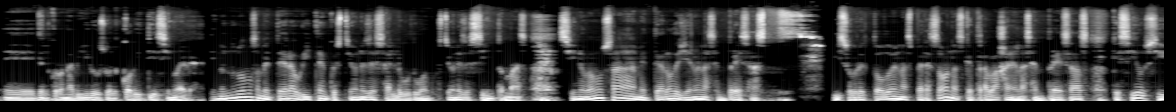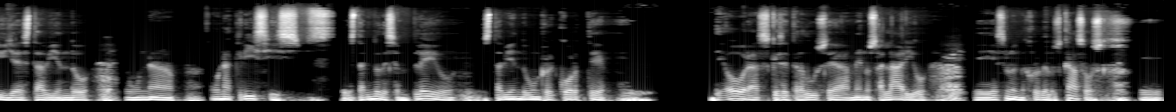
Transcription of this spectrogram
eh, del coronavirus o el COVID-19. Y no nos vamos a meter ahorita en cuestiones de salud o en cuestiones de síntomas, sino vamos a meternos de lleno en las empresas y sobre todo en las personas que trabajan en las empresas, que sí o sí ya está viendo una, una crisis, está viendo desempleo, está viendo un recorte de horas que se traduce a menos salario, eh, es en lo mejor de los casos. Eh,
